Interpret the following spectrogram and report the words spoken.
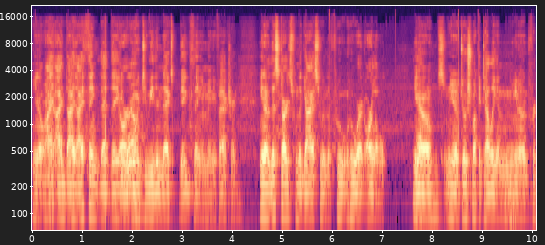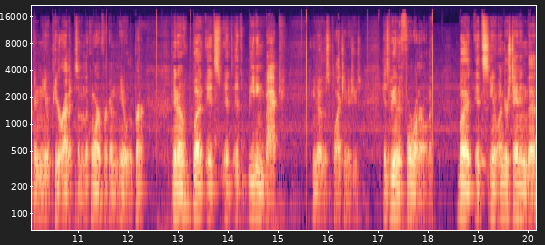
You know, I, I, I, I think that they are going to be the next big thing in manufacturing. You know, this starts from the guys who are in the who, who are at our level. You Yeah. know, s- you know Joe Schmuckatelli and you know freaking you know Peter Rabbit sitting in the corner, freaking you know with a printer. You know, but it's it, it's beating back, you know, the supply chain issues. It's being the forerunner on it, but it's you know understanding that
